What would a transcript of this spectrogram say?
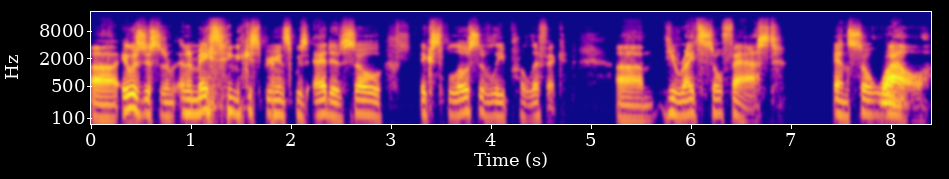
uh, it was just an, an amazing experience because Ed is so explosively prolific. Um, he writes so fast and so well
